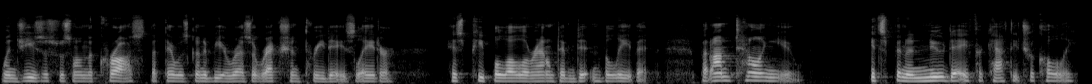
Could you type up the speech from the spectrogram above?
when Jesus was on the cross that there was going to be a resurrection three days later. His people all around him didn't believe it. But I'm telling you, it's been a new day for Kathy Troccoli.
